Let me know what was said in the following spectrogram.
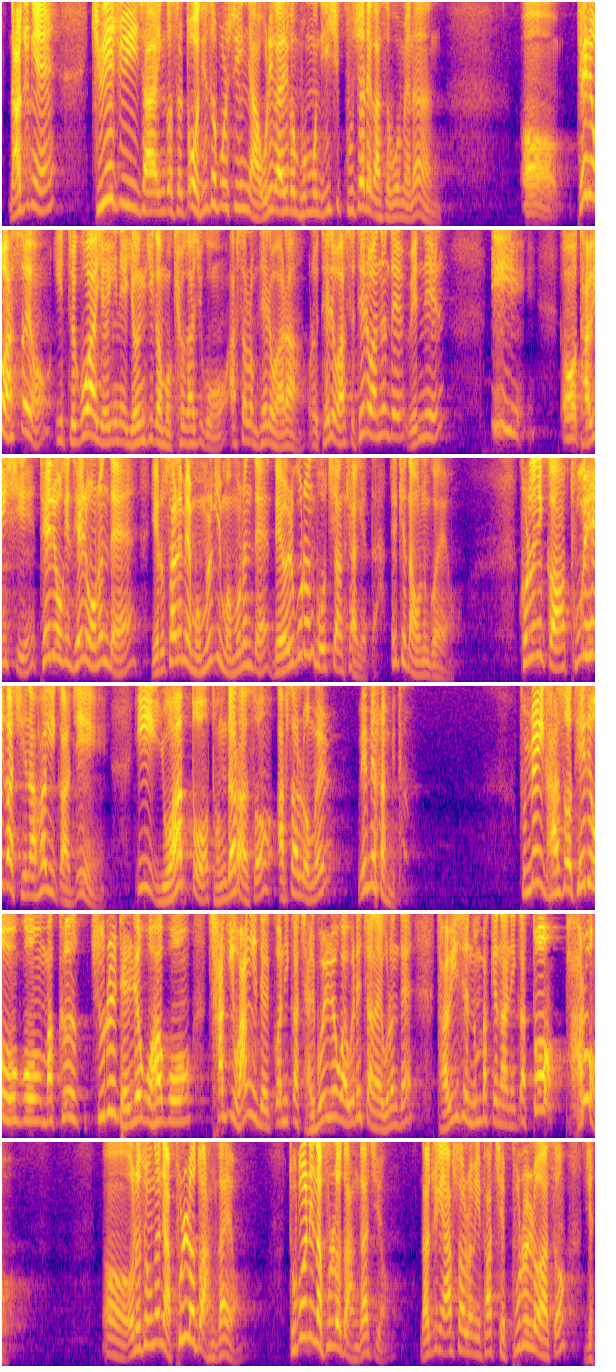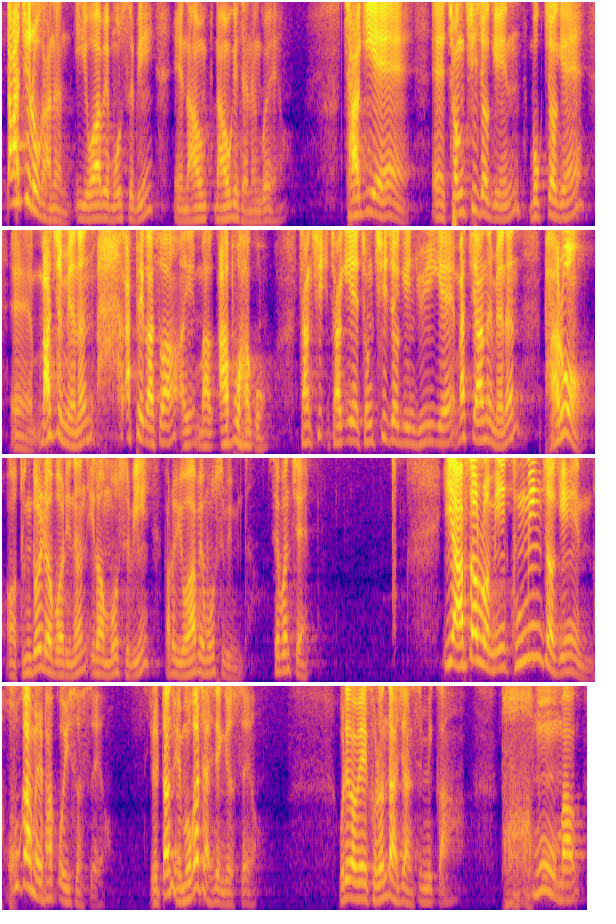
나중에 기회주의자인 것을 또 어디서 볼 수 있냐? 우리가 읽은 본문 29절에 가서 보면은 어 데려왔어요. 이 드고아 여인의 연기가 먹혀가지고 압살롬 데려와라. 데려왔어요. 데려왔는데 웬일? 이 어, 다윗이 데려오긴 데려오는데 예루살렘에 머물긴 머무는데 내 얼굴은 보지 않게 하겠다. 이렇게 나오는 거예요. 그러니까 두 해가 지나가기까지 이 요압도 덩달아서 압살롬을 외면합니다. 분명히 가서 데려오고 막 그 줄을 대려고 하고 자기 왕이 될 거니까 잘 보이려고 하고 그랬잖아요. 그런데 다윗의 눈밖에 나니까 또 바로 어, 어느 정도냐 불러도 안 가요. 두 번이나 불러도 안 가지요. 나중에 압살롬이 밭에 불을 넣어서 이제 따지러 가는 이 요압의 모습이 예, 나오게 되는 거예요. 자기의 예, 정치적인 목적에 예, 맞으면은 막 앞에 가서 막 아부하고 자기의 정치적인 유익에 맞지 않으면은 바로 어, 등 돌려버리는 이런 모습이 바로 요압의 모습입니다. 세 번째, 이 압살롬이 국민적인 호감을 받고 있었어요. 일단 외모가 잘생겼어요. 우리가 왜 그런다 하지 않습니까? 너무 막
